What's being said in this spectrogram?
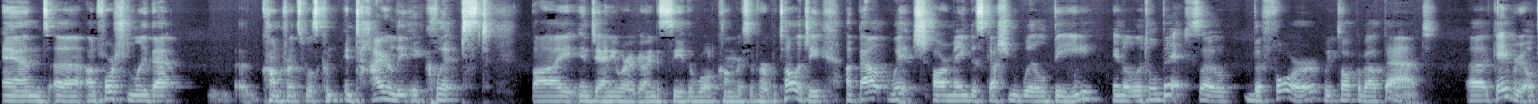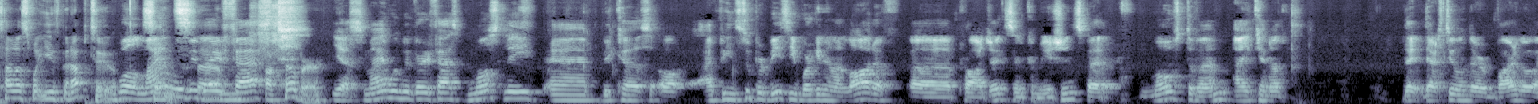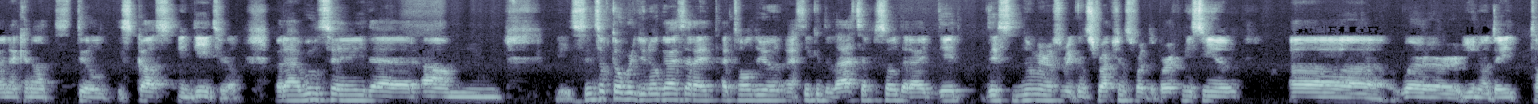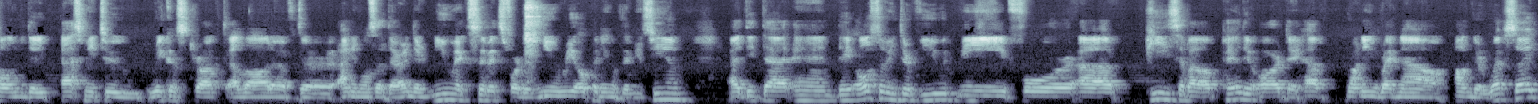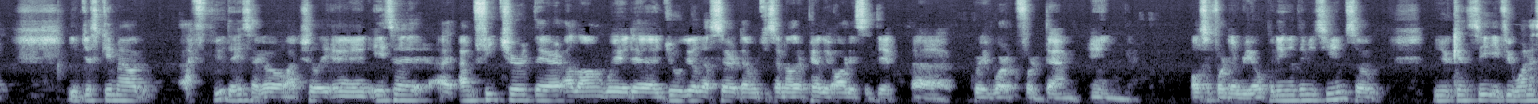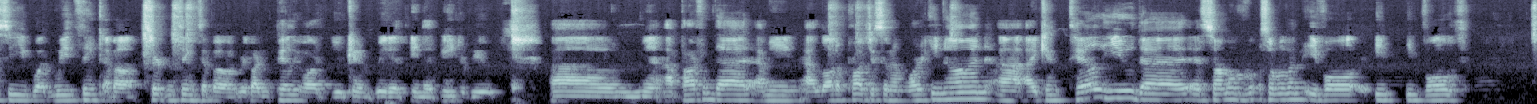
And uh, unfortunately, that uh, conference was com- entirely eclipsed by in January going to see the World Congress of Herpetology, about which our main discussion will be in a little bit. So before we talk about that, uh, Gabriel, tell us what you've been up to. Well, mine since, will be very um, fast. October. Yes, mine will be very fast, mostly uh, because uh, I've been super busy working on a lot of uh, projects and commissions, but most of them I cannot. They, they're still under embargo, and I cannot still discuss in detail. But I will say that um, since October, you know, guys, that I, I told you, I think in the last episode, that I did this numerous reconstructions for the Burke Museum uh, where you know they told me they asked me to reconstruct a lot of the animals that are in their new exhibits for the new reopening of the museum. I did that, and they also interviewed me for a piece about paleo art they have running right now on their website. It just came out a few days ago, actually, and it's a I, I'm featured there along with uh, Julio Lacerda, which is another paleo artist that did uh, great work for them in also for the reopening of the museum. So you can see if you want to see what we think about certain things about regarding paleo art, you can read it in the interview. Um, apart from that, I mean, a lot of projects that I'm working on. Uh, I can tell you that some of some of them evolve in, involve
